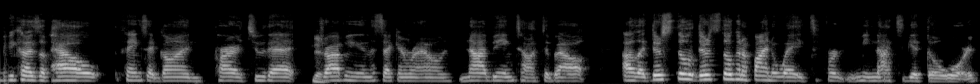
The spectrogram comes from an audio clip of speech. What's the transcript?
Because of how things had gone prior to that, yeah. dropping in the second round, not being talked about. I was like, there's still they're still gonna find a way to, for me not to get the award.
